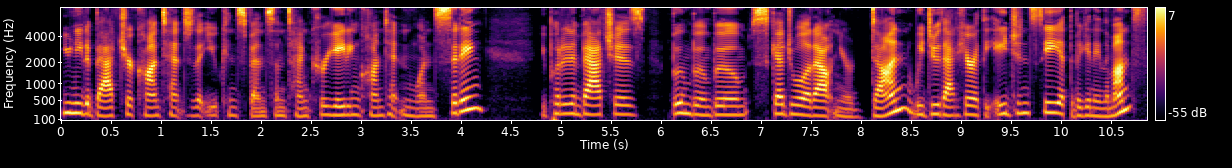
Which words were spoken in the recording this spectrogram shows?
You need to batch your content so that you can spend some time creating content in one sitting. You put it in batches, boom, boom, boom, schedule it out, and you're done. We do that here at the agency at the beginning of the month.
